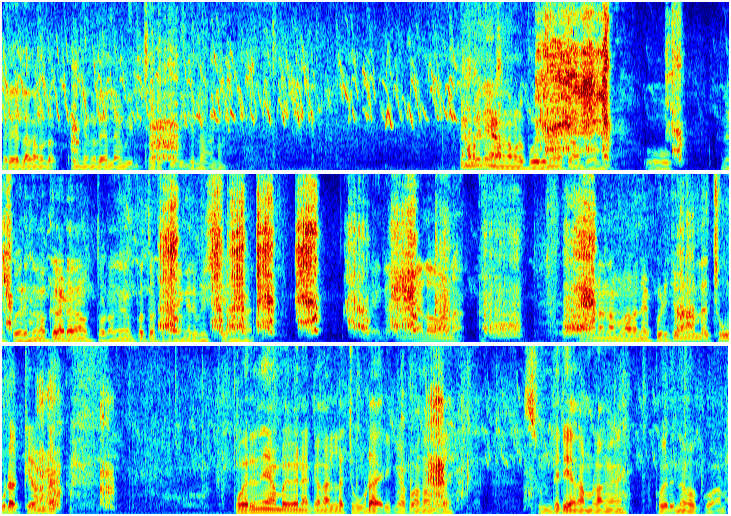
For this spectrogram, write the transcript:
ഇവരെല്ലാം നമ്മൾ കുഞ്ഞുങ്ങളെല്ലാം വിരിച്ചിറക്കിയിരിക്കുന്നതാണ് ഇവനെയാണ് നമ്മൾ പൊരുന്ന് വെക്കാൻ പോകുന്നത്. ഓ പിന്നെ പൊരുന്ന് വെക്കാൻ ഇടങ്ങാൻ തുടങ്ങിയപ്പോൾ തൊട്ട് ഭയങ്കര വിഷയമാണ്. ഭയങ്കര മേളമാണ്. കാരണം നമ്മൾ അവനെ പിടിച്ച നല്ല ചൂടൊക്കെ ഉണ്ട്. പൊരുന്ന് ആകുമ്പോൾ ഇവനൊക്കെ നല്ല ചൂടായിരിക്കും. അപ്പോൾ നമ്മുടെ സുന്ദരിയെ നമ്മളങ്ങനെ പൊരുന്ന് വെക്കുവാണ്.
